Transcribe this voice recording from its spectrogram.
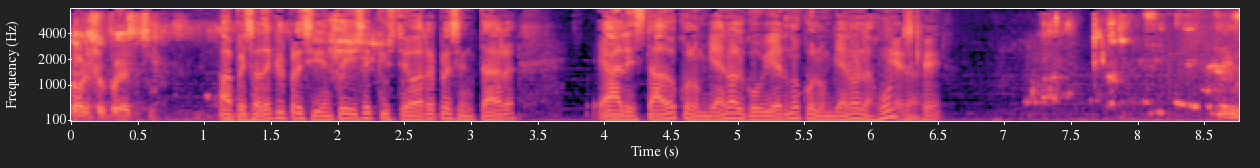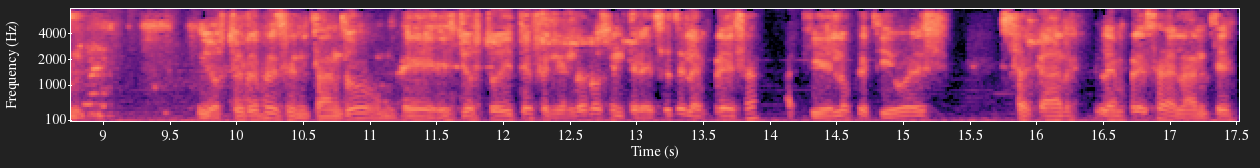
Por supuesto. A pesar de que el presidente dice que usted va a representar al Estado colombiano, al gobierno colombiano en la Junta. Es que Yo estoy representando, eh, yo estoy defendiendo los intereses de la empresa. Aquí el objetivo es sacar la empresa adelante,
